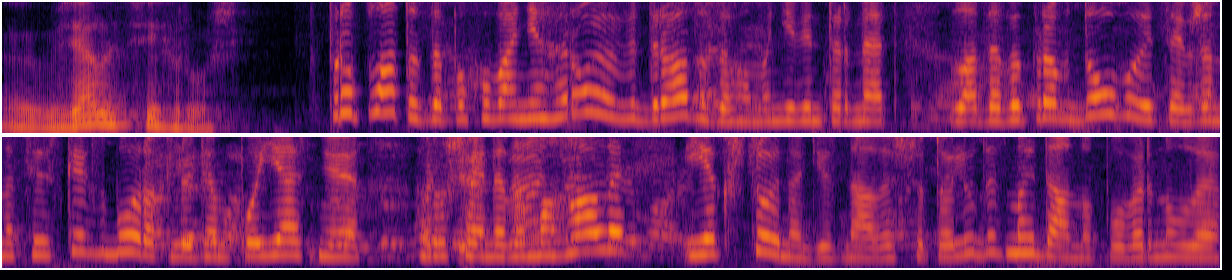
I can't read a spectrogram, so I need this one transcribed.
е, взяли ці гроші. Про плату за поховання героїв відразу загомонів інтернет. Влада виправдовується і вже на сільських зборах людям пояснює, грошей не вимагали. І як щойно дізналися, що то люди з майдану повернули.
